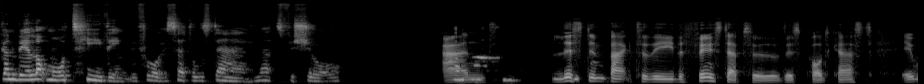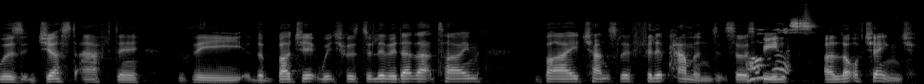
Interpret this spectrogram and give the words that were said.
going to be a lot more teething before it settles down. That's for sure. And listening back to the the first episode of this podcast, it was just after the the budget which was delivered at that time by Chancellor Philip Hammond. So it's oh, been yes. a lot of change.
